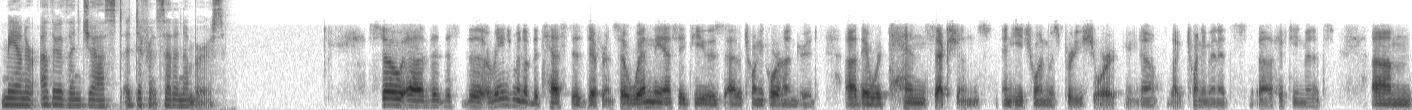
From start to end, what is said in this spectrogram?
manner other than just a different set of numbers? So uh, the, this, the arrangement of the test is different. So when the SAT was out of 2400, uh, there were 10 sections, and each one was pretty short, you know, like 20 minutes, uh, 15 minutes. Um,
